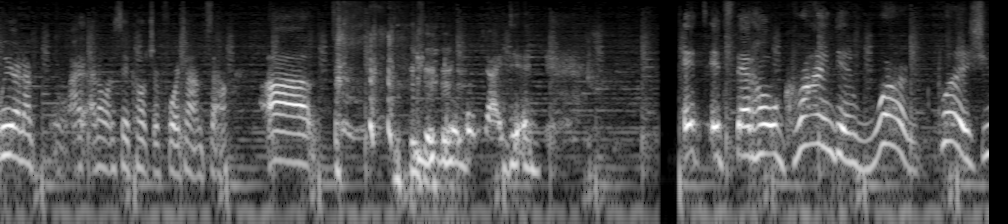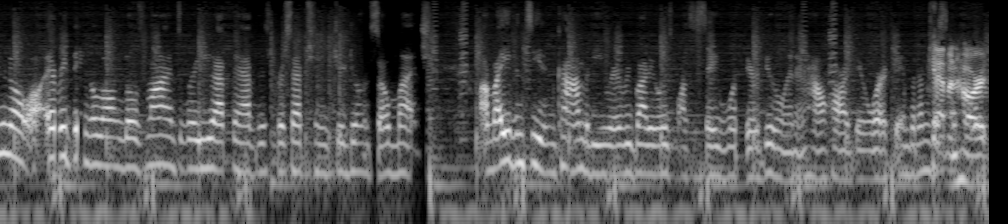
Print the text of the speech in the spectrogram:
we are in a. I, I don't want to say culture four times now. Uh, which I did. It's it's that whole grinding, work, push, you know, everything along those lines where you have to have this perception that you're doing so much. Um, I even see it in comedy where everybody always wants to say what they're doing and how hard they're working. But I'm Kevin like, Hart.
